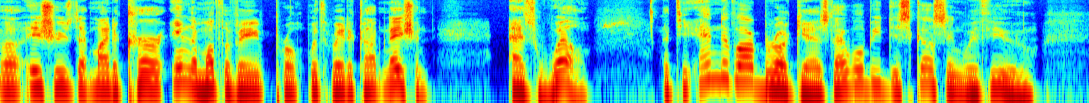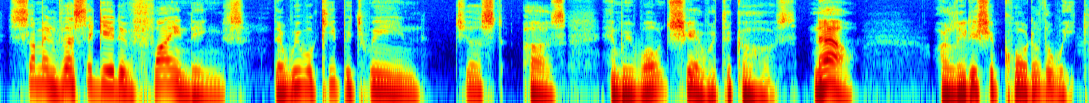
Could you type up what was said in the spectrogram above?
uh, issues that might occur in the month of April with Raider Cop Nation as well. At the end of our broadcast, I will be discussing with you some investigative findings that we will keep between just us and we won't share with the co host. Now, our leadership quote of the week.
